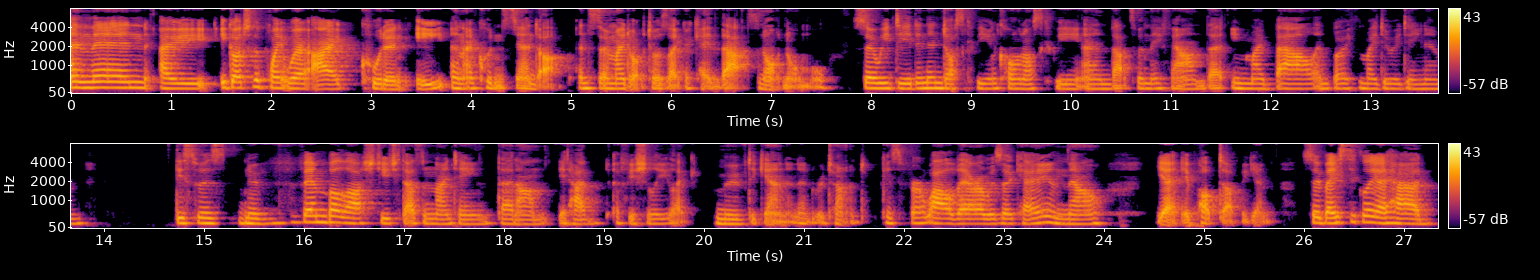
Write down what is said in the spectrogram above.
And then I, it got to the point where I couldn't eat and I couldn't stand up. And so my doctor was like, okay, that's not normal. So we did an endoscopy and colonoscopy. And that's when they found that in my bowel and both of my duodenum, this was November last year, 2019, that um it had officially like moved again and had returned. Because for a while there I was okay and now yeah, it popped up again. So basically I had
